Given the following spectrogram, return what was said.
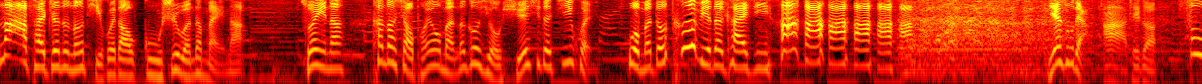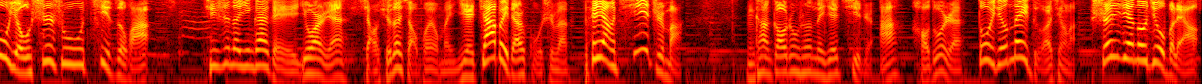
那才真的能体会到古诗文的美呢。所以呢，看到小朋友们能够有学习的机会，我们都特别的开心，哈哈哈哈哈哈。严肃点啊，这个腹有诗书气自华。其实呢，应该给幼儿园、小学的小朋友们也加倍点古诗文，培养气质嘛。你看高中生那些气质啊，好多人都已经那德行了，神仙都救不了。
